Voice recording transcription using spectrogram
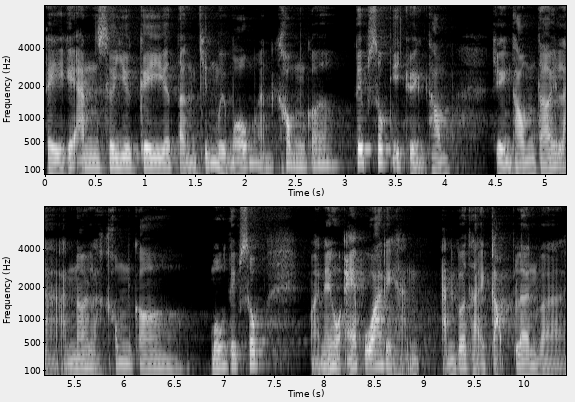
Thì cái anh Suzuki ở tầng 914 anh không có tiếp xúc với truyền thông. Truyền thông tới là anh nói là không có muốn tiếp xúc. Mà nếu mà ép quá thì ảnh ảnh có thể cọc lên và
